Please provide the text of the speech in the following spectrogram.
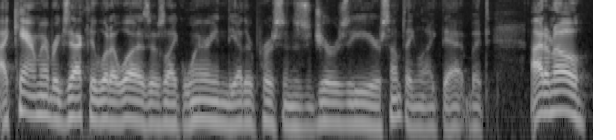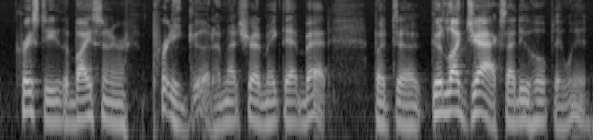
I can't remember exactly what it was. It was like wearing the other person's jersey or something like that. But I don't know. Kristi, the Bison are pretty good. I'm not sure I'd make that bet. But uh, good luck, Jacks. I do hope they win.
